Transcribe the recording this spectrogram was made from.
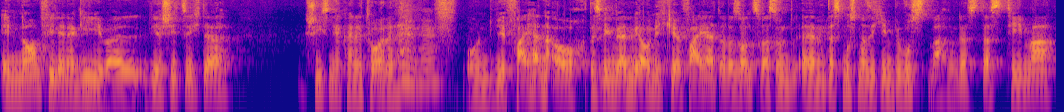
enorm viel Energie, weil wir Schiedsrichter schießen ja keine Tore mhm. und wir feiern auch, deswegen werden wir auch nicht gefeiert oder sonst was. Und ähm, das muss man sich eben bewusst machen, dass das Thema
